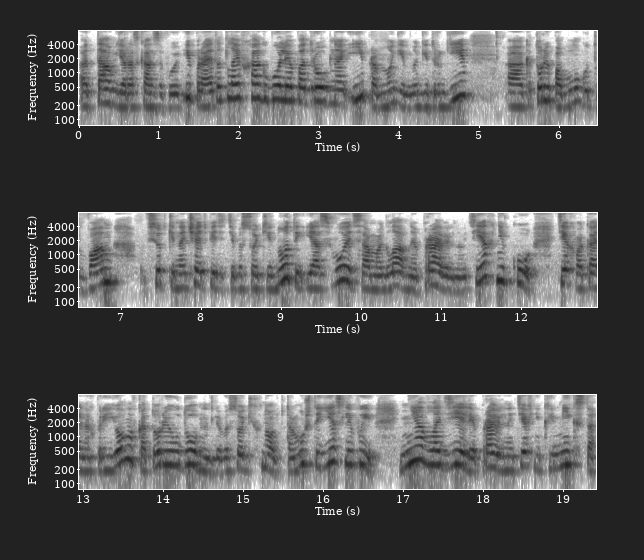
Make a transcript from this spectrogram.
Э, там я рассказываю и про этот лайфхак более подробно, и про многие-многие другие э, которые помогут вам все-таки начать петь эти высокие ноты и освоить, самое главное, правильную технику тех вокальных приемов, которые удобны для высоких нот. Потому что если вы не овладели правильной техникой микста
